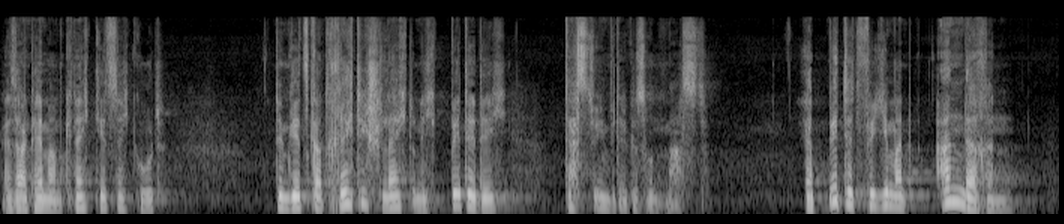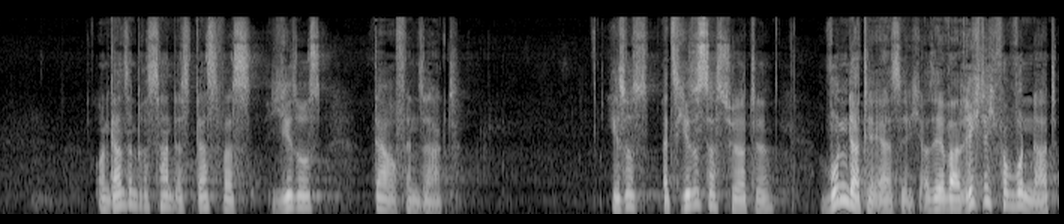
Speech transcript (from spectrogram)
Er sagt, hey, meinem Knecht geht es nicht gut. Dem geht es gerade richtig schlecht und ich bitte dich, dass du ihn wieder gesund machst. Er bittet für jemand anderen. Und ganz interessant ist das, was Jesus daraufhin sagt. Jesus, als Jesus das hörte, wunderte er sich. Also er war richtig verwundert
